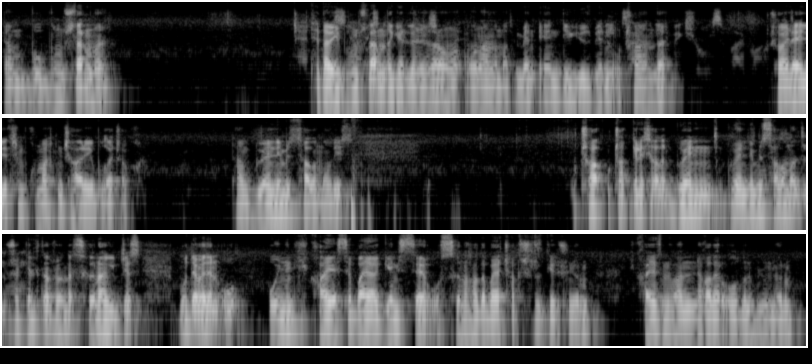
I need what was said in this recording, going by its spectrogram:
Tamam bu bulmuşlar mı? Tedavi bulmuşlar mı da geri dönüyorlar onu, onu anlamadım ben. Andy 101'in uçağında uçağıyla iletişim kurmak için çareyi bulacak. Tamam güvenliğimizi sağlamalıyız. Uça, uçak gelese kadar güven, güvenliğimizi sağlamalıyız. Uçak geldikten sonra da sığınağa gideceğiz. Muhtemelen o oyunun hikayesi bayağı genişse o sığınakla da bayağı çatışırız diye düşünüyorum. Hikayesinin falan ne kadar olduğunu bilmiyorum.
